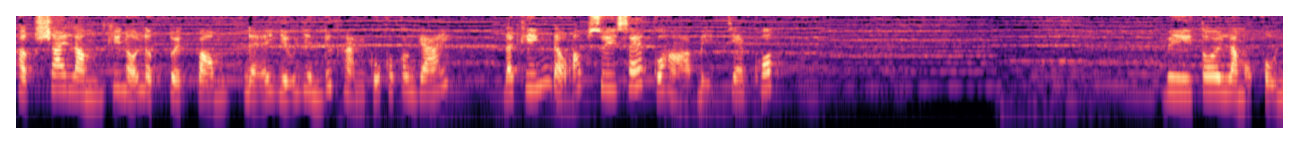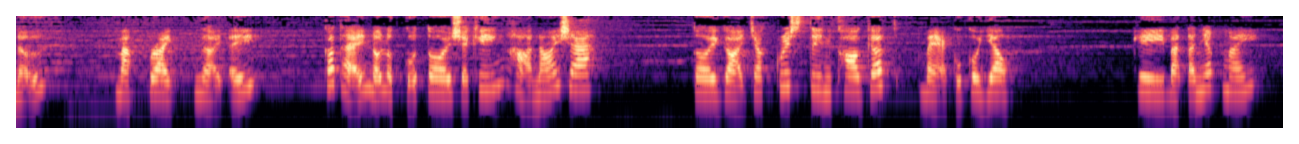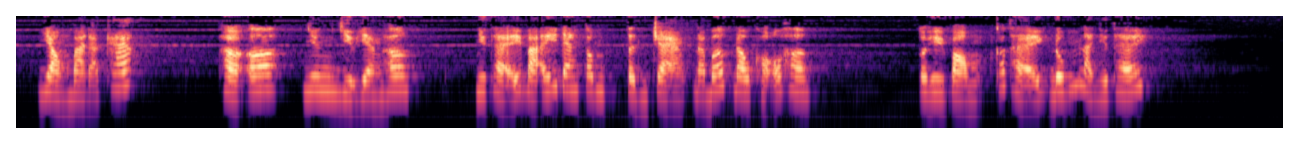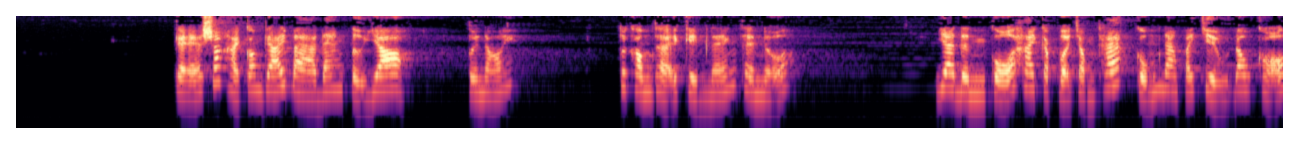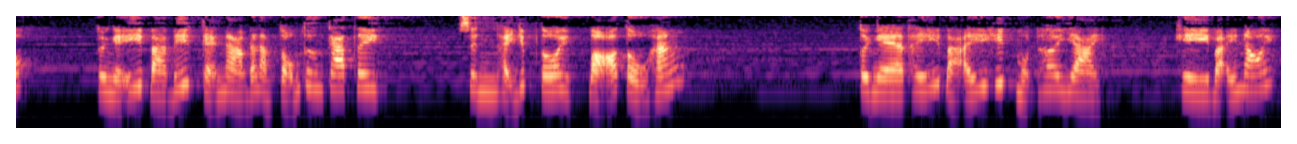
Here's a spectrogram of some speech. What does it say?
Thật sai lầm khi nỗ lực tuyệt vọng để giữ gìn đức hạnh của cô con gái đã khiến đầu óc suy xét của họ bị che khuất. Vì tôi là một phụ nữ, McBride ngợi ý có thể nỗ lực của tôi sẽ khiến họ nói ra. Tôi gọi cho Christine corgett mẹ của cô dâu. Khi bà ta nhấc máy, giọng bà đã khác. Thờ ơ nhưng dịu dàng hơn. Như thể bà ấy đang trong tình trạng đã bớt đau khổ hơn. Tôi hy vọng có thể đúng là như thế. Kẻ sát hại con gái bà đang tự do, tôi nói. Tôi không thể kìm nén thêm nữa. Gia đình của hai cặp vợ chồng khác cũng đang phải chịu đau khổ. Tôi nghĩ bà biết kẻ nào đã làm tổn thương Cathy. Xin hãy giúp tôi bỏ tù hắn. Tôi nghe thấy bà ấy hít một hơi dài. Khi bà ấy nói,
